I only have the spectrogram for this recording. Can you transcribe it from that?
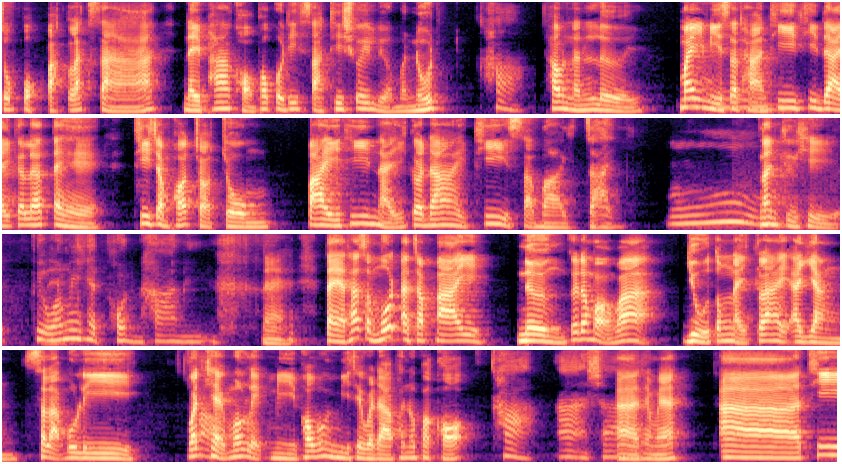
จงปกปักรักษาในภาคของพระโพธิสัตว์ที่ช่วยเหลือมนุษย์ค่ะเท่านั้นเลย ไม่มีสถานที่ที่ใดก็แล้วแต่ที่เฉพาะเจาะจง ไปที่ไหนก็ได้ที่สบายใจ อืมนั่นคือเหตุถือว่ามีเหตุผลค่ะอันนี้นะแต่ถ้าสมมุติอาจจะไปหนึ่งก็ต้องบอกว่าอยู่ตรงไหนใกล้อะอย่างสระบุรี วัดค่ะแขกมวกเหล็กมีเพราะว่ามันมีเทวดาพระนพเคราะห์ค่ะ อ่าใช่อ่าใช่ไหมอ่าที่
